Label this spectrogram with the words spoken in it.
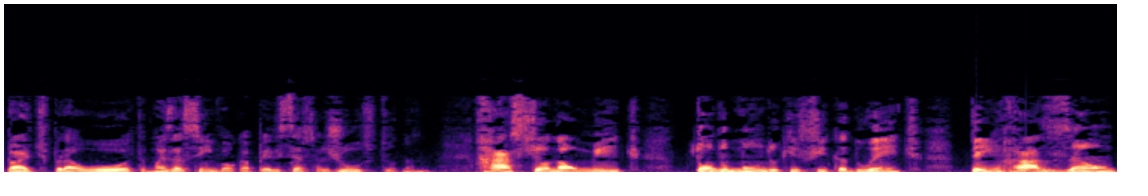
parte para outra, mas assim, Valcapelli, isso é justo? Não. Racionalmente, todo mundo que fica doente tem razão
